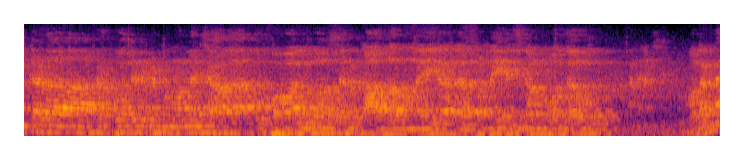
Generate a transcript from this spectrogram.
ఇక్కడ అక్కడ పోతే పెట్టిన వాళ్ళు చాలా గొప్ప వాళ్ళు అసలు కాలాలు ఉన్నాయి అలా వేసుకొని పోతారు. వలన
